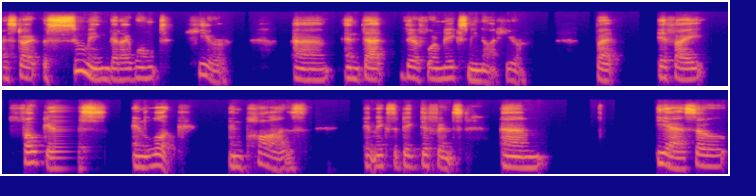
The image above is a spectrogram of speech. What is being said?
I start assuming that I won't hear. Um, and that therefore makes me not hear. But if I focus and look and pause, it makes a big difference. Um, yeah, so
